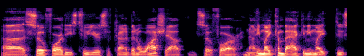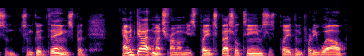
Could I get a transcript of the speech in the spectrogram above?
Uh, so far, these two years have kind of been a washout so far. Now he might come back and he might do some some good things, but haven't gotten much from him. He's played special teams, has played them pretty well,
